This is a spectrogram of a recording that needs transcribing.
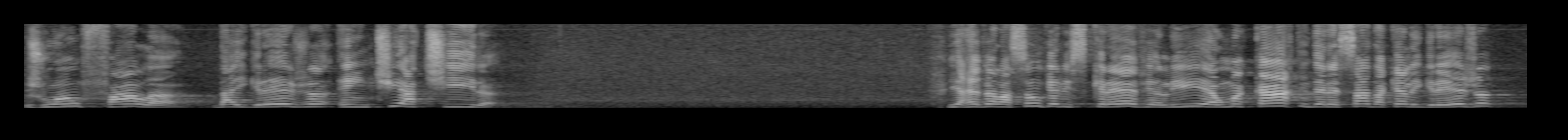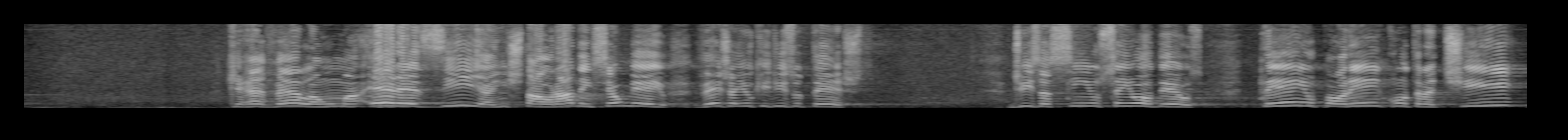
João fala da igreja em Tiatira. E a revelação que ele escreve ali é uma carta endereçada àquela igreja, que revela uma heresia instaurada em seu meio. Veja aí o que diz o texto. Diz assim o Senhor Deus: Tenho, porém, contra ti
